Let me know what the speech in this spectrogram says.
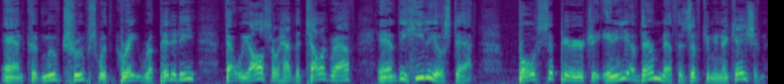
and could move troops with great rapidity. That we also had the telegraph and the heliostat, both superior to any of their methods of communication.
